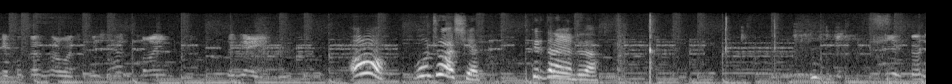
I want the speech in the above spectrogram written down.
Nie pokazałaś. Myślałem, że O! Włączyła się. Pierdalaj Angela. Jaka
